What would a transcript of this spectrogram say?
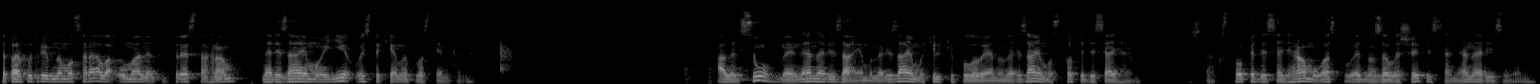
Тепер потрібна моцарела. У мене тут 300 грам. Нарізаємо її ось такими пластинками. Але всю ми не нарізаємо, нарізаємо тільки половину. Нарізаємо 150 грам. Ось так, 150 грам у вас повинно залишитися не нарізаними.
